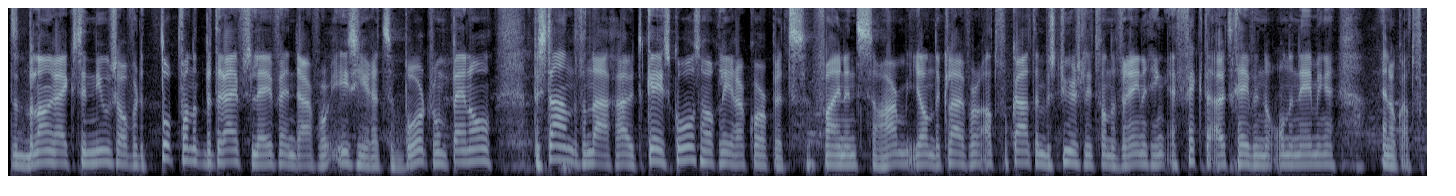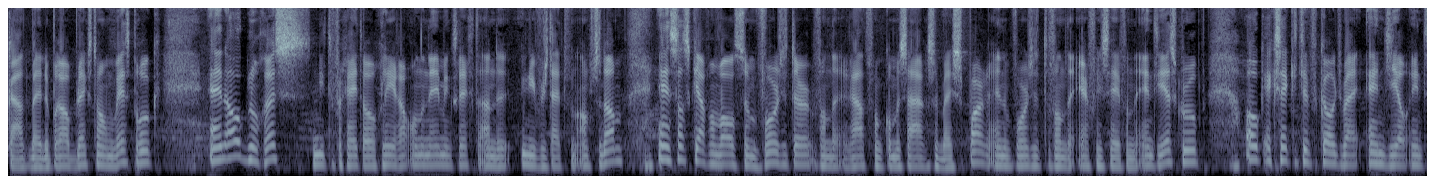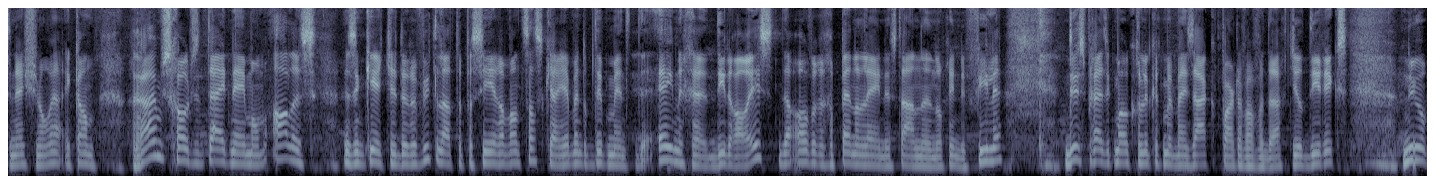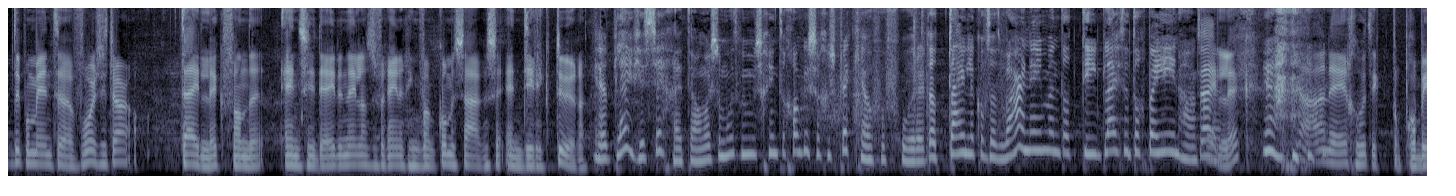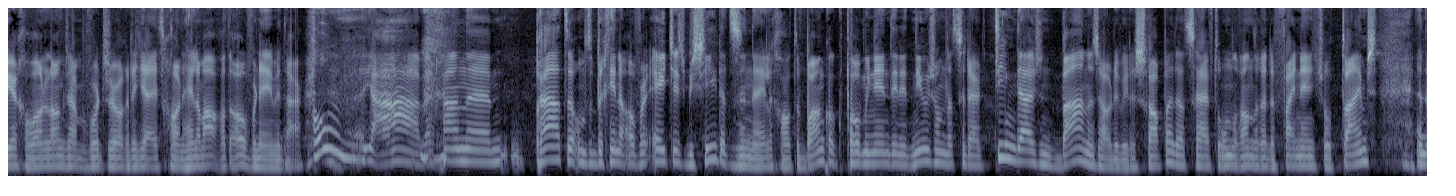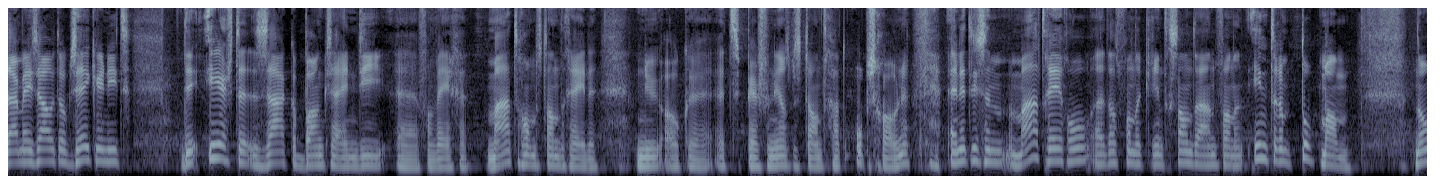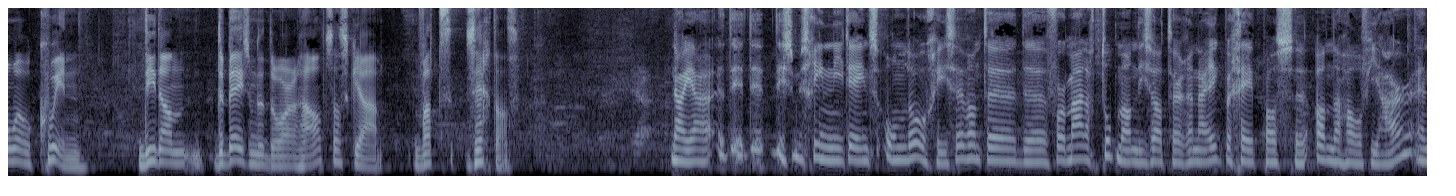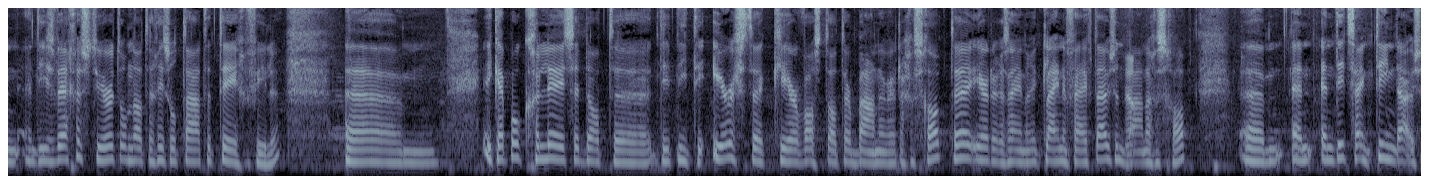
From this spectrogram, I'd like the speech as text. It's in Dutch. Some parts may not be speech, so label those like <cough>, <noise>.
Het belangrijkste nieuws over de top van het bedrijfsleven. En daarvoor is hier het Boardroom Panel. Bestaande vandaag uit Kees Kools, hoogleraar Corporate Finance. Harm Jan de Kluiver, advocaat en bestuurslid van de vereniging Effecten Uitgevende Ondernemingen. En ook advocaat bij de Brouw Blackstone Westbroek. En ook nog eens, niet te vergeten, hoogleraar ondernemingsrecht aan de Universiteit van Amsterdam. En Saskia van Walsum, voorzitter van de Raad van Commissarissen bij SPAR. En voorzitter van de RVC van de NTS Group. Ook executive coach bij NGL International. Ik kan ruim ruimschoots tijd nemen om alles eens een keertje de revue te laten passeren. Want Saskia, jij bent op dit moment de enige die er al is. De overige panelleden staan uh, nog in de file. Dus prijs ik me ook gelukkig met mijn zakenpartner van vandaag, Jill Dieriks. Nu op dit moment uh, voorzitter tijdelijk van de NCD, de Nederlandse Vereniging van Commissarissen en Directeuren. Ja, dat blijf je zeggen, Thomas. Daar moeten we misschien toch ook eens een gesprekje over voeren. Dat tijdelijk of dat waarnemen, dat, die blijft er toch bij je inhaken. Tijdelijk? Ja. ja, nee, goed. Ik probeer gewoon langzaam ervoor te zorgen dat jij het gewoon helemaal gaat overnemen daar. Oh. Uh, ja, we gaan uh, praten om te beginnen over HSBC. Dat is een hele grote bank, ook prominent in het nieuws, omdat ze daar 10.000 banen zouden willen schrappen. Dat schrijft onder andere de Financial Times. En daarmee zou het ook zeker niet de eerste zakenbank zijn die uh, vanwege matige omstandigheden nu ook uh, het personeelsbestand gaat opschonen. En het is een maatregel, uh, dat vond ik er interessant aan, van een interim topman, Noel Quinn. Die dan de bezem erdoor haalt. Saskia, wat zegt dat? Nou ja, het, is misschien niet eens onlogisch. Hè? Want de, de voormalig topman die zat er, naar ik begreep, pas anderhalf jaar. En, die is weggestuurd omdat de resultaten tegenvielen. Uh, ik heb ook gelezen dat uh, dit niet de eerste keer was dat er banen werden geschrapt. Hè. Eerder zijn er een kleine 5000 ja. banen geschrapt. Um, en, en dit zijn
